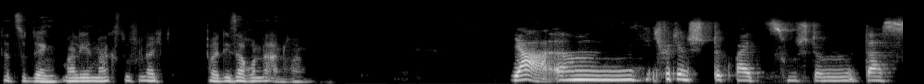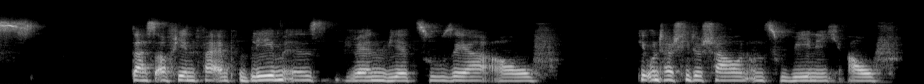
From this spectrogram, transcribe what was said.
dazu denkt. Marlene, magst du vielleicht bei dieser Runde anfangen? Ja, ähm, ich würde ein Stück weit zustimmen, dass das auf jeden Fall ein Problem ist, wenn wir zu sehr auf die Unterschiede schauen und zu wenig auf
